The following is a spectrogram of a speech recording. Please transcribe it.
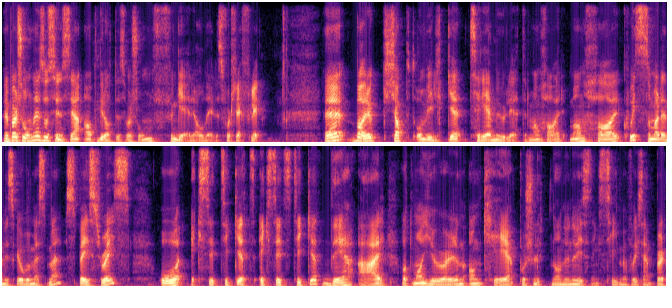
Men personlig så synes jeg at gratisversjonen fungerer aldeles fortreffelig. Bare kjapt om hvilke tre muligheter man har. Man har quiz, som er den vi skal jobbe mest med, Space Race, og exit ticket. Exit ticket det er at man gjør en anké på slutten av en undervisningstime for eksempel,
